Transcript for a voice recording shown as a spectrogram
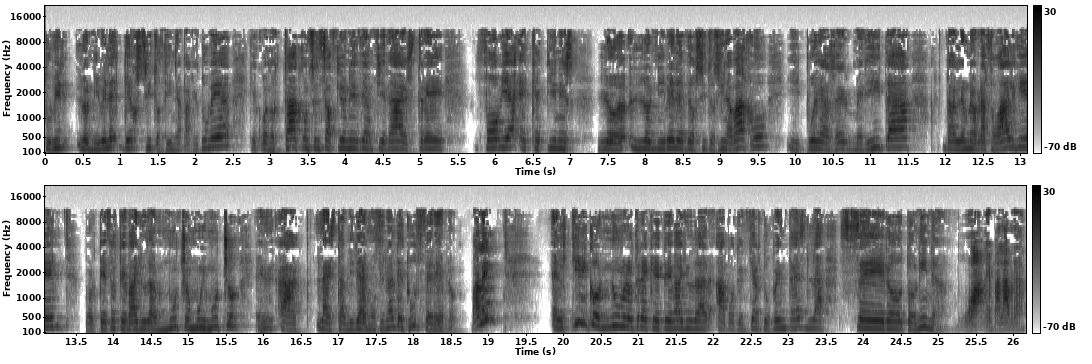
subir los niveles de oxitocina. Para que tú veas que cuando estás con sensaciones de ansiedad, estrés, fobia, es que tienes los niveles de oxitocina bajos y puedes hacer medita, darle un abrazo a alguien, porque eso te va a ayudar mucho, muy mucho en la estabilidad emocional de tu cerebro, ¿vale? El químico número 3 que te va a ayudar a potenciar tu venta es la serotonina. ¡Buah, qué palabra!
